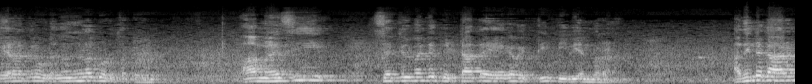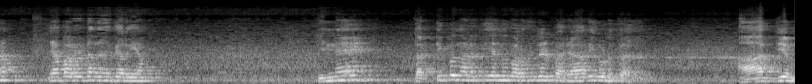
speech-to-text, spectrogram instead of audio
കേരളത്തിൽ ഉടനീളം കൊടുത്തപ്പോഴും ആ മേഴ്സി സെറ്റിൽമെന്റ് കിട്ടാത്ത ഏക വ്യക്തി പി വി അൻവറാണ്. അതിന്റെ കാരണം ഞാൻ പറയേണ്ടത് നിങ്ങൾക്കറിയാം. പിന്നെ തട്ടിപ്പ് നടത്തി എന്ന് പറഞ്ഞിട്ട് പരാതി കൊടുത്താൽ ആദ്യം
